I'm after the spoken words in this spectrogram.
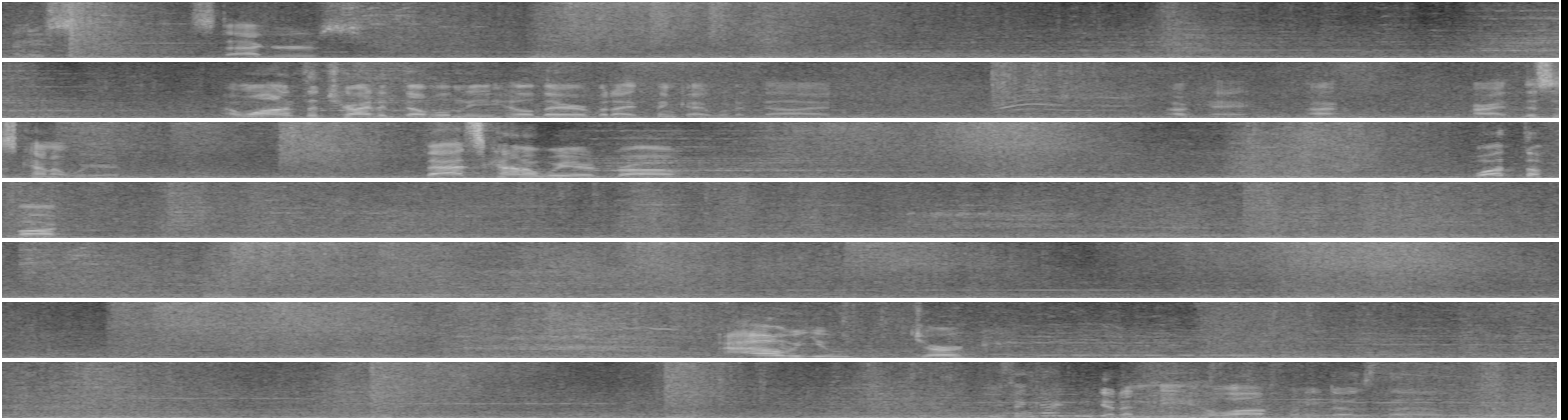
Any wanted to try to double Nihil there, but I think I would have died. Okay. Uh, alright, this is kind of weird. That's kind of weird, bro. What the fuck? Ow, you jerk. Do you think I can get a Nihil off when he does that?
